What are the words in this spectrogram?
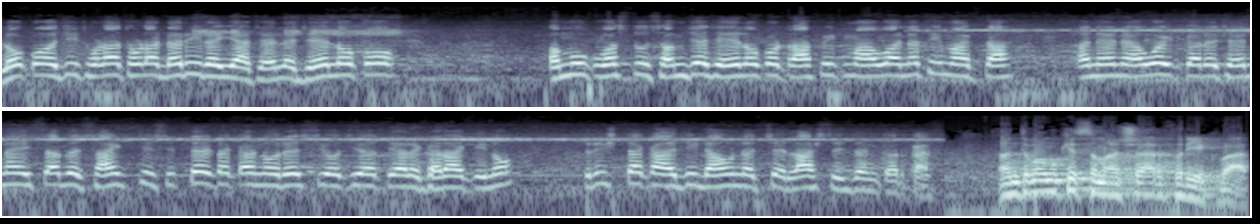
લોકો હજી થોડા થોડા ડરી રહ્યા છે. એટલે જે લોકો અમુક વસ્તુ સમજે છે એ લોકો ટ્રાફિકમાં આવવા નથી માગતા અને એને અવોઇડ કરે છે. એના હિસાબે સાહીઠથી સિત્તેર ટકાનો રેશિયો છે અત્યારે ઘરાકીનો. ત્રીસ ટકા હજી ડાઉન જ છે લાસ્ટ સિઝન કરતાં. અંતમાં મુખ્ય સમાચાર ફરી એકવાર.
